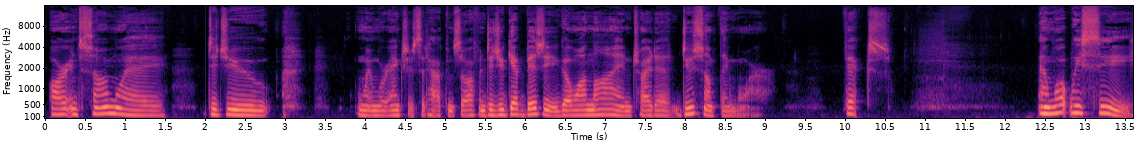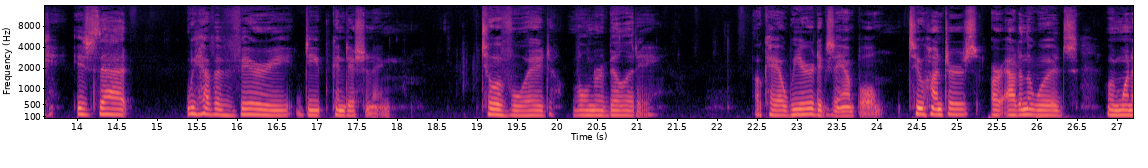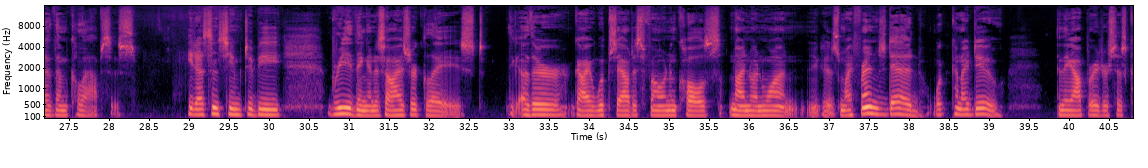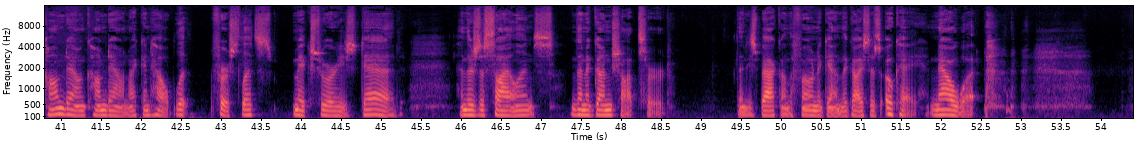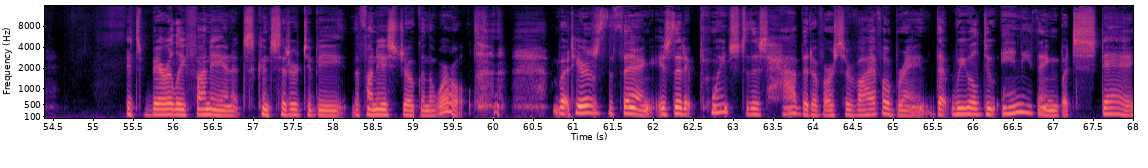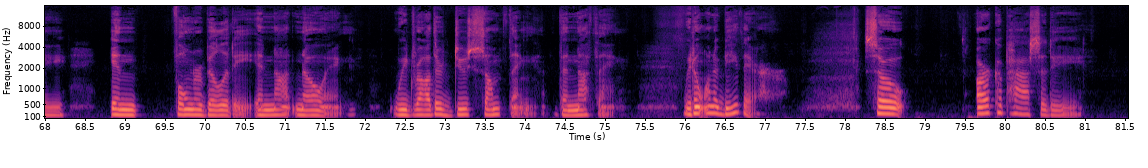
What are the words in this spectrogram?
Or in some way, did you, when we're anxious, it happens so often, did you get busy, go online, try to do something more, fix? And what we see is that we have a very deep conditioning to avoid vulnerability. Okay, a weird example Two hunters are out in the woods when one of them collapses. He doesn't seem to be breathing and his eyes are glazed. The other guy whips out his phone and calls 911. He goes, My friend's dead. What can I do? And the operator says, Calm down, calm down. I can help. Let, first, let's make sure he's dead. And there's a silence. Then a gunshot's heard. Then he's back on the phone again. The guy says, Okay, now what? it's barely funny and it's considered to be the funniest joke in the world. but here's the thing is that it points to this habit of our survival brain that we will do anything but stay in vulnerability in not knowing. We'd rather do something than nothing. We don't want to be there. So our capacity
